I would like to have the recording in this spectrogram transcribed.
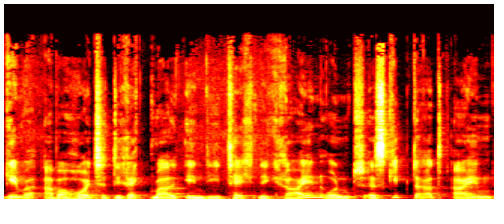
gehen wir aber heute direkt mal in die Technik rein und es gibt dort ein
